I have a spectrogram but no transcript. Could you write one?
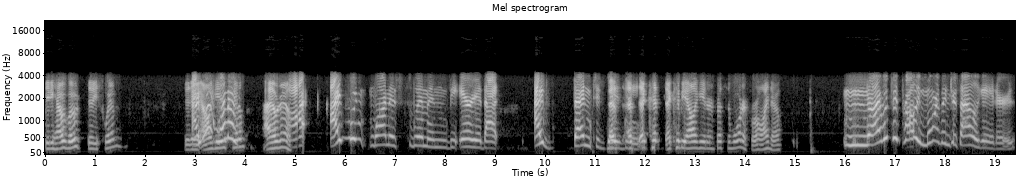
did he have a boat? Did he swim? Did any alligators get him? I don't know. I I wouldn't want to swim in the area that I've been to That, Disney. that, that could that could be alligator infested water for all I know. No, I would say probably more than just alligators.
